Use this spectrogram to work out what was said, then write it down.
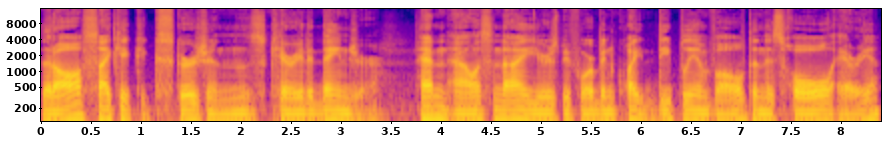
that all psychic excursions carried a danger. Hadn't Alice and I, years before, been quite deeply involved in this whole area?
